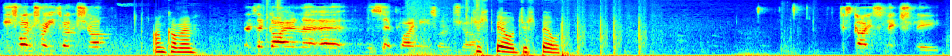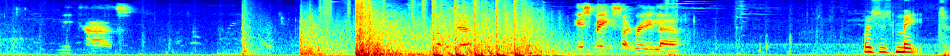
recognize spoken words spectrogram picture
He's one shot, he's one shot. I'm coming. There's a guy on the, uh, the zip line, he's one shot. Just build, just build. Guy's literally weak as. Knocked him. His mate's like really low. Where's his mate?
